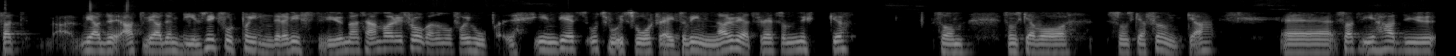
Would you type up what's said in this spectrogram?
så att äh, vi hade, att vi hade en bil som gick fort på Indy, det visste vi ju. Men sen var det frågan om att få ihop... Indy är ett otroligt svårt race att vinna, du vet. För det är så mycket som, som, ska, vara, som ska funka. Eh, så att vi hade ju...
